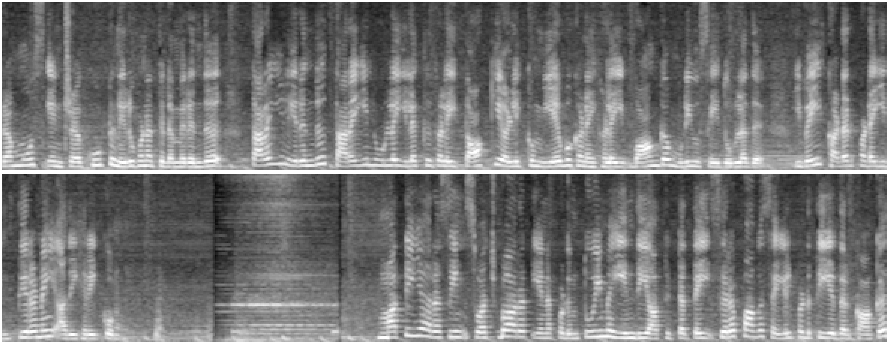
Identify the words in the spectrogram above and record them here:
பிரம்மோஸ் என்ற கூட்டு நிறுவனத்திடமிருந்து தரையில் இருந்து தரையில் உள்ள இலக்குகளை தாக்கி அளிக்கும் ஏவுகணைகளை வாங்க முடிவு செய்துள்ளது. இவை கடற்படையின் திறனை அதிகரிக்கும். மத்திய அரசின் ஸ்வச் பாரத் எனப்படும் தூய்மை இந்தியா திட்டத்தை சிறப்பாக செயல்படுத்தியதற்காக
